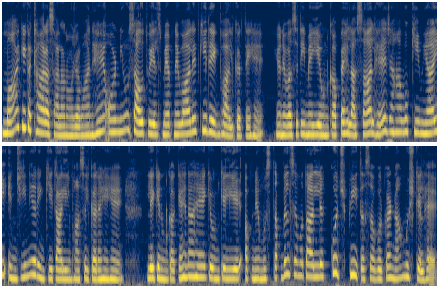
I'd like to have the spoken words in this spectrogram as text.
مارک ایک اٹھارہ سالہ نوجوان ہیں اور نیو ساؤتھ ویلز میں اپنے والد کی دیکھ بھال کرتے ہیں۔ یونیورسٹی میں یہ ان کا پہلا سال ہے جہاں وہ کیمیائی انجینئرنگ کی تعلیم حاصل کر رہے ہیں۔ لیکن ان کا کہنا ہے کہ ان کے لیے اپنے مستقبل سے متعلق کچھ بھی تصور کرنا مشکل ہے۔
